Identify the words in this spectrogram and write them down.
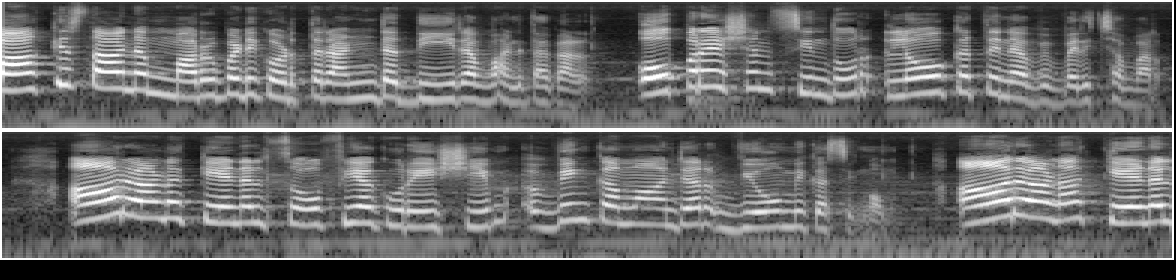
പാകിസ്ഥാന് മറുപടി കൊടുത്ത രണ്ട് ധീര വനിതകൾ. ഓപ്പറേഷൻ സിന്ദൂർ ലോകത്തിന് വിവരിച്ചവർ. ആരാണ് കേണൽ സോഫിയ ഖുറേഷിയും വിംഗ് കമാൻഡർ വ്യോമിക സിംഗും? ആരാണ് കേണൽ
